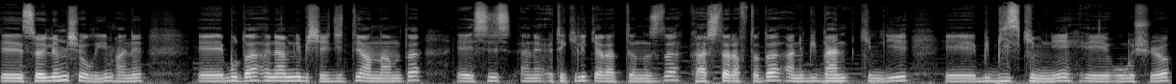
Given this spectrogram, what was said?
e, söylemiş olayım. Hani e, bu da önemli bir şey ciddi anlamda e, siz hani ötekilik yarattığınızda karşı tarafta da hani bir ben kimliği e, bir biz kimliği e, oluşuyor.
